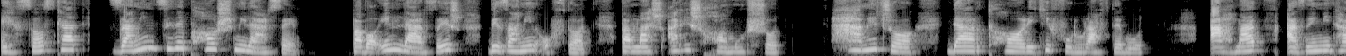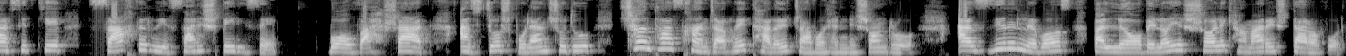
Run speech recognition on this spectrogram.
احساس کرد زمین زیر پاش میلرزه و با این لرزش به زمین افتاد و مشعلش خاموش شد. همه جا در تاریکی فرو رفته بود. احمد از این میترسید که سقف روی سرش بریزه. با وحشت از جاش بلند شد و چند تا از خنجرهای طلای جواهر نشان رو از زیر لباس و لابلای شال کمرش درآورد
